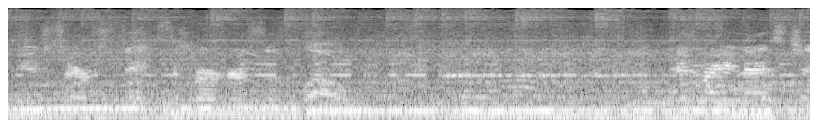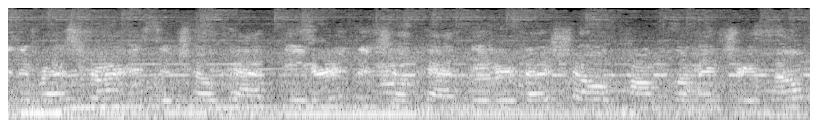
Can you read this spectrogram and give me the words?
they do serve steaks and burgers as well. And right next to the restaurant is the Chilkat Theater. The Chilkat Theater does show a complimentary film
